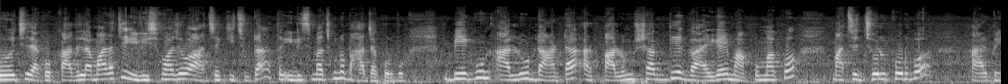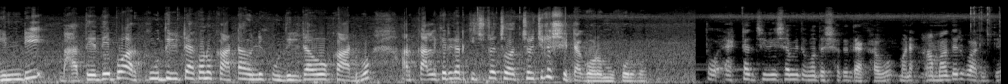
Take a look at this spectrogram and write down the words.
রয়েছে দেখো কাতলা মাছ আছে, ইলিশ মাছও আছে কিছুটা। তো ইলিশ মাছগুলো ভাজা করব। বেগুন, আলু, ডাঁটা আর পালং শাক দিয়ে গায়ে গায়ে মাখো মাখো মাছের ঝোল করব। আর ভেন্ডি ভাতে দেবো আর কুঁদরিটা এখনও কাটা হয়নি, কুঁদরিটাও কাটবো। আর কালকের কার কিছুটা চচ্চড়ি ছিল সেটা গরম করব। তো একটা জিনিস আমি তোমাদের সাথে দেখাবো। মানে আমাদের বাড়িতে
